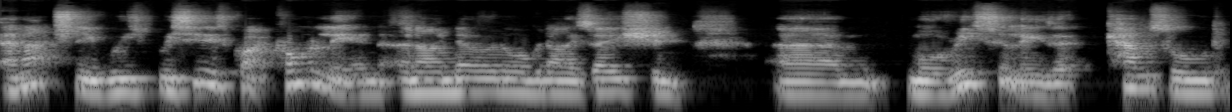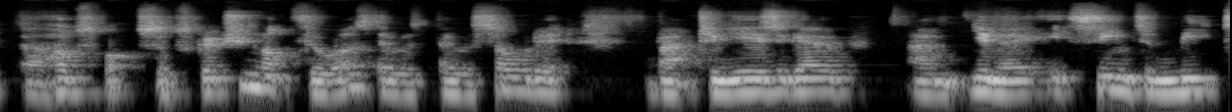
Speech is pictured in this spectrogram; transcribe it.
and actually we, we see this quite commonly. And, and I know an organization um, more recently that cancelled a HubSpot subscription, not through us. They was they were sold it about two years ago. Um, you know, it seemed to meet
